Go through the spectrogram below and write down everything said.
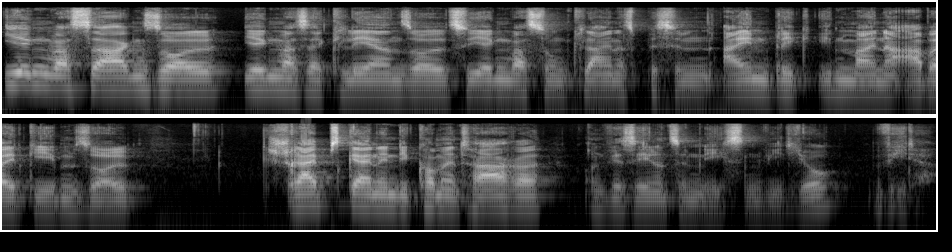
irgendwas sagen soll, irgendwas erklären soll, zu irgendwas so ein kleines bisschen Einblick in meine Arbeit geben soll, schreib's gerne in die Kommentare und wir sehen uns im nächsten Video wieder.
